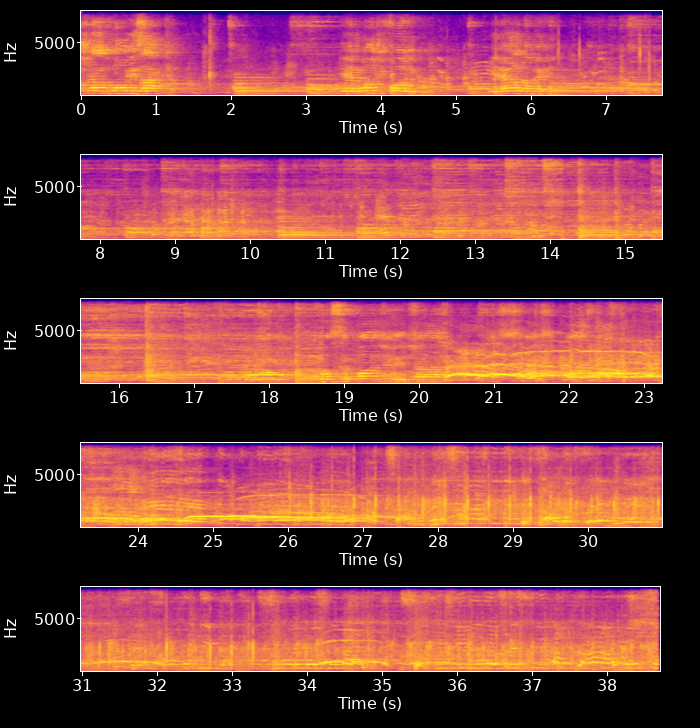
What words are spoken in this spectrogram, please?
frustrado como Isaac. Ele é bom de fôlego. E ela também. Você pode beijar.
